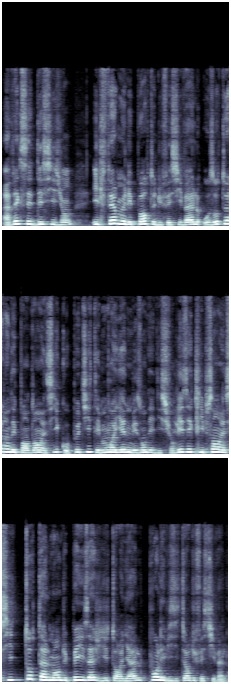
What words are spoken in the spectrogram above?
Avec cette décision, il ferme les portes du festival aux auteurs indépendants ainsi qu'aux petites et moyennes maisons d'édition, les éclipsant ainsi totalement du paysage éditorial pour les visiteurs du festival.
